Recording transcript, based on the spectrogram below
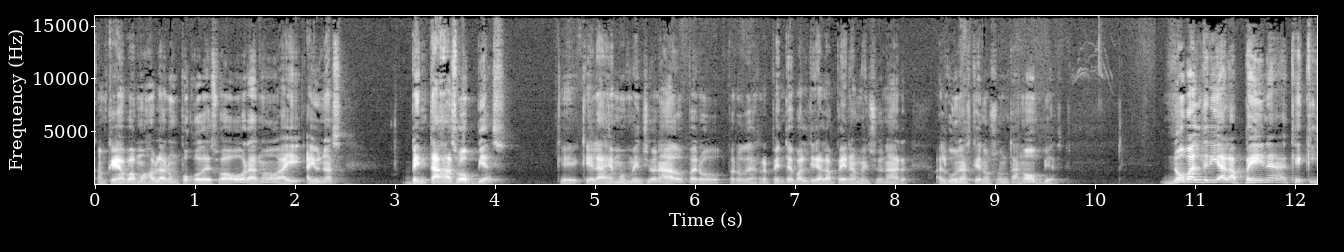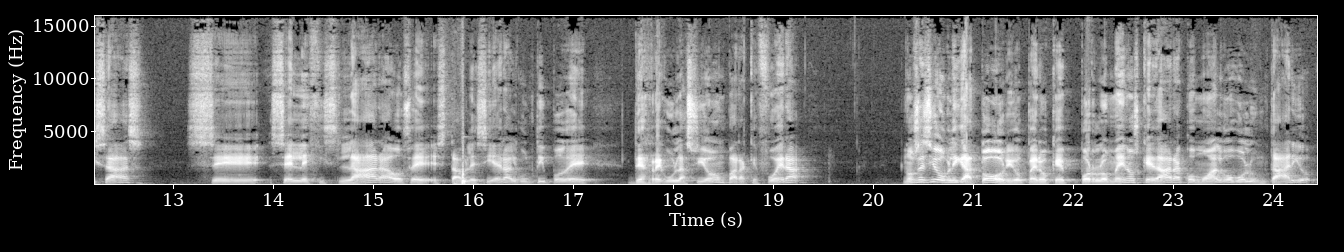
aunque vamos a hablar un poco de eso ahora, ¿no? Hay, hay unas ventajas obvias que, las hemos mencionado, pero, pero de repente valdría la pena mencionar algunas que no son tan obvias. ¿No valdría la pena que quizás se, se legislara o se estableciera algún tipo de, de regulación para que fuera, no sé si obligatorio, pero que por lo menos quedara como algo voluntario,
